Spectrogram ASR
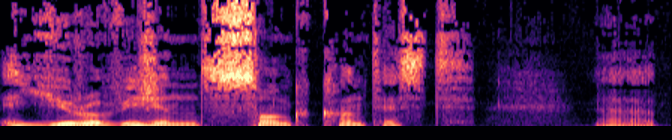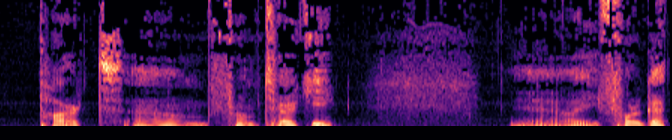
a Eurovision Song Contest uh, part um, from Turkey. Uh, I forgot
